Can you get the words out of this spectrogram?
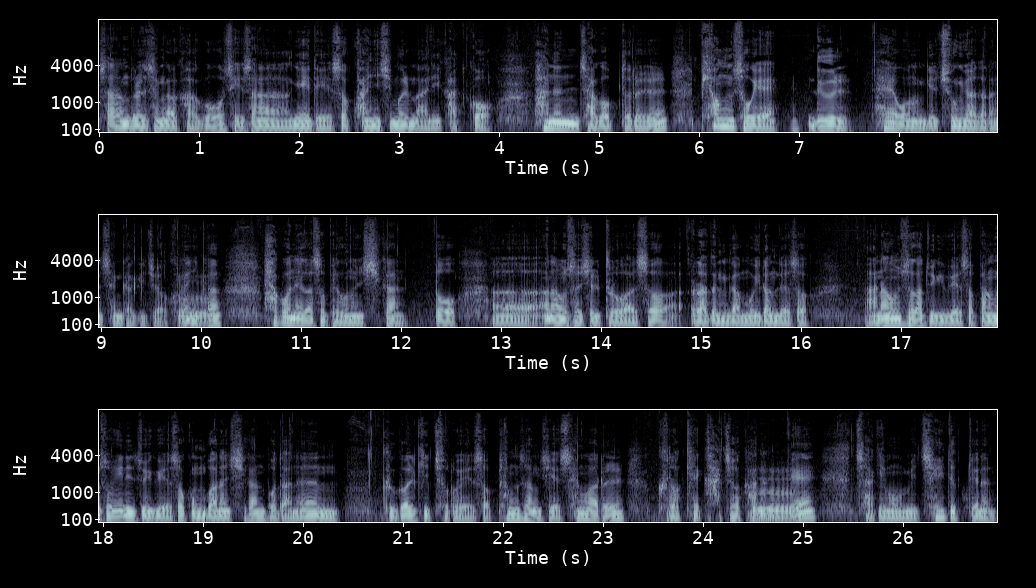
사람들을 생각하고 세상에 대해서 관심을 많이 갖고 하는 작업들을 평소에 늘 해오는 게 중요하다는 생각이죠. 그러니까 학원에 가서 배우는 시간 또 어, 아나운서실 들어와서라든가 뭐 이런 데서 아나운서가 되기 위해서 방송인이 되기 위해서 공부하는 시간보다는 그걸 기초로 해서 평상시의 생활을 그렇게 가져가는 게 자기 몸이 체득되는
